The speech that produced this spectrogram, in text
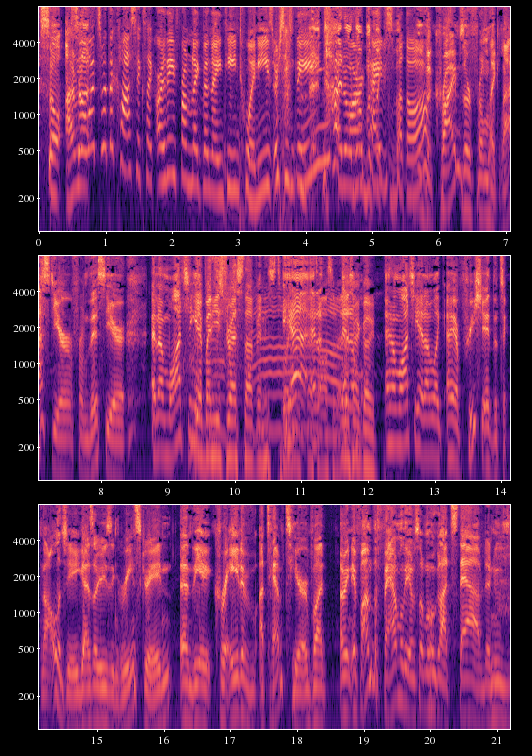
So I'm so not. what's with the classics? Like, are they from like the 1920s or something? I don't know. but, Archives like, ba to? The crimes are from like last year, from this year, and I'm watching Yeah, it. Yeah, but he's dressed up in his 20s. Yeah, That's and, awesome. and, And I'm, going, and I'm watching it. I'm like, I appreciate the technology. You guys are using green screen and the creative attempt here. But I mean, if I'm the family of someone who got stabbed and who's,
